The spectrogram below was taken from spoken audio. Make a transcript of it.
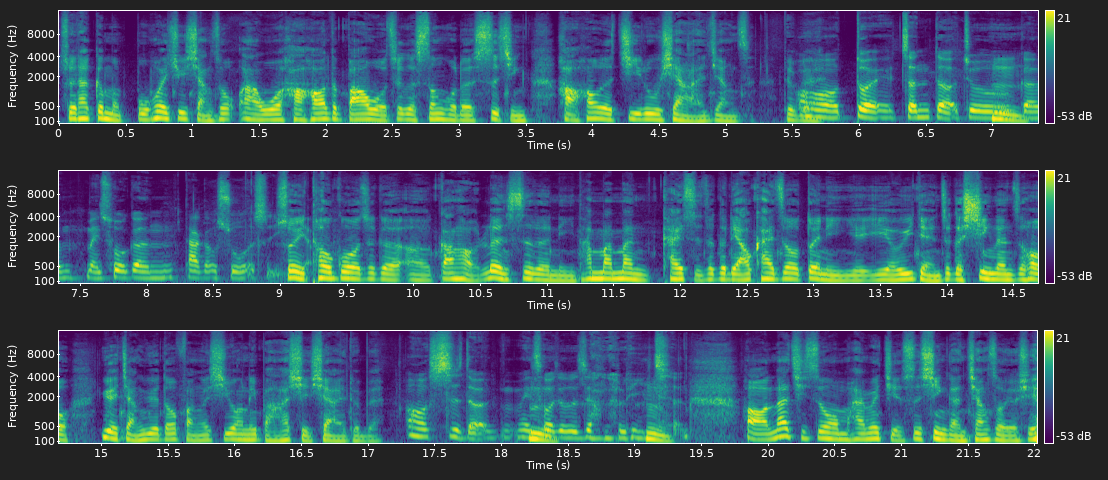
所以他根本不会去想说啊，我好好的把我这个生活的事情好好的记录下来这样子。对不对？哦，对，真的就跟没错，跟大哥说的是一样。所以透过这个呃，刚好认识了你，他慢慢开始这个聊开之后，对你也也有一点这个信任之后，越讲越多，反而希望你把它写下来，对不对？哦，是的，没错，就是这样的历程。好，那其实我们还没解释性感枪手，有些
